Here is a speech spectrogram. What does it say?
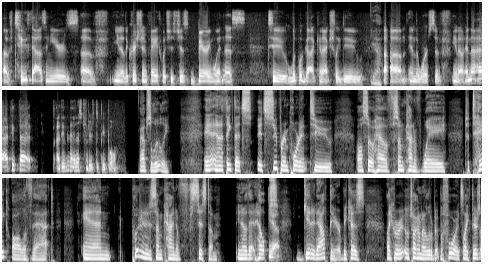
of 2,000 years of you know the Christian faith, which is just bearing witness to look what God can actually do yeah. um, in the worst of you know. And I, I think that I think that ministers to people. Absolutely, and, and I think that's it's super important to also have some kind of way to take all of that and put it into some kind of system, you know, that helps yeah. get it out there because like we were, we were, talking about a little bit before, it's like there's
